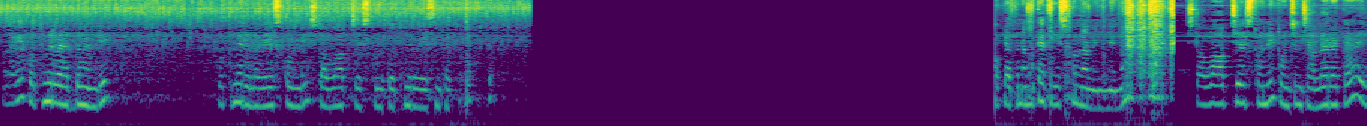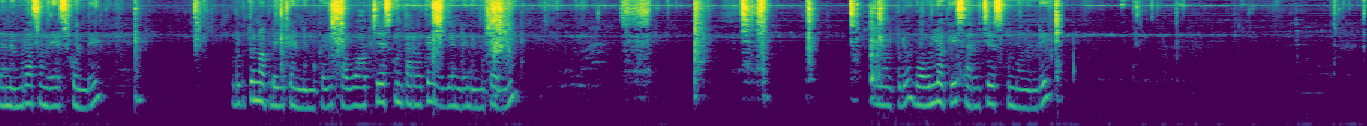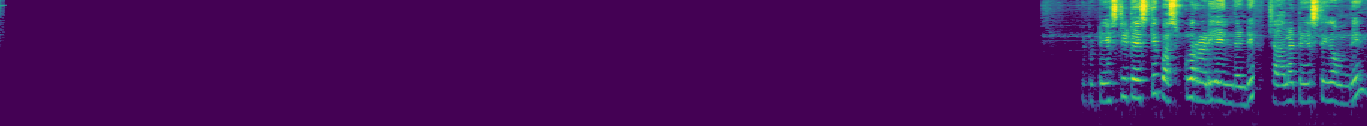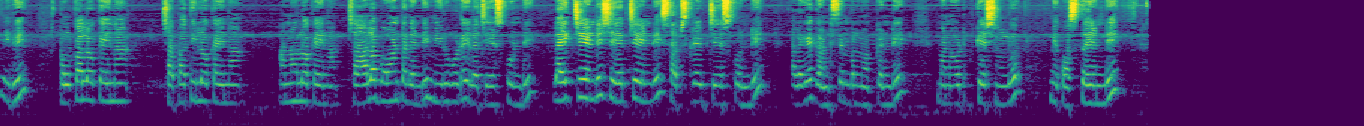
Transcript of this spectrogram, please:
అలాగే కొత్తిమీర వేద్దామండి. కొత్తిమీర ఇలా వేసుకోండి. స్టవ్ ఆఫ్ చేసుకోండి కొత్తిమీర వేసిన తర్వాత. ఒక పెద్ద నిమ్మకాయ తీసుకున్నానండి నేను. స్టవ్ ఆఫ్ చేసుకొని కొంచెం చల్లారాక ఇలా నిమ్మరసం వేసుకోండి. ఉడుకుతున్నప్పుడు వేయకండి నిమ్మకాయ. స్టవ్ ఆఫ్ చేసుకున్న తర్వాత వేయండి నిమ్మకాయని. మనం ఇప్పుడు బౌల్లోకి సర్వ్ చేసుకుందామండి. ఇప్పుడు టేస్టీ టేస్టీ పసుపు కూర రెడీ అయిందండి. చాలా టేస్టీగా ఉంది ఇది. పుల్కాలోకైనా చపాతీలోకైనా అన్నంలోకైనా. చాలా బాగుంటుందండి. మీరు కూడా ఇలా చేసుకోండి. లైక్ చేయండి షేర్ చేయండి సబ్స్క్రైబ్ చేసుకోండి. అలాగే గంట సింబల్ నొక్కండి. మా నోటిఫికేషన్లు మీకు వస్తాయండి.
